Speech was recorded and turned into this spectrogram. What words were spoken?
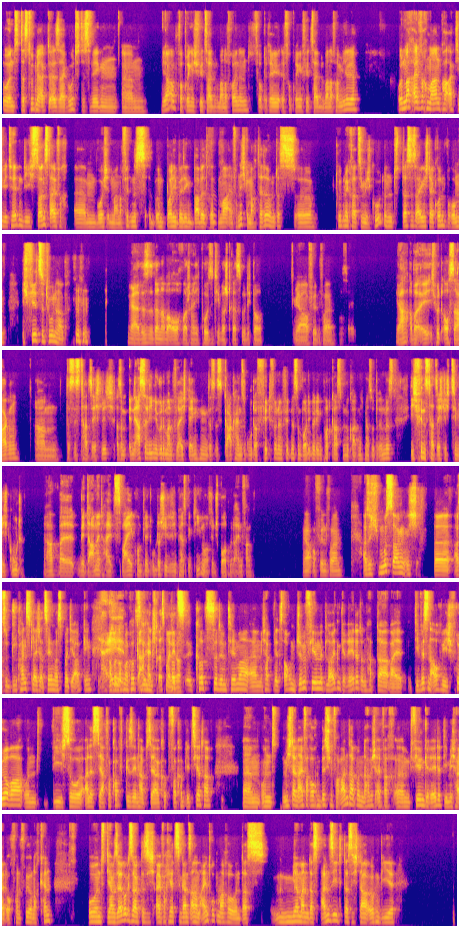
Und das tut mir aktuell sehr gut. Deswegen, ähm, ja, verbringe ich viel Zeit mit meiner Freundin, verbringe, verbringe viel Zeit mit meiner Familie und mache einfach mal ein paar Aktivitäten, die ich sonst einfach, ähm, wo ich in meiner Fitness- und Bodybuilding-Bubble drin war, einfach nicht gemacht hätte. Und das äh, tut mir gerade ziemlich gut. Und das ist eigentlich der Grund, warum ich viel zu tun habe. ja, das ist dann aber auch wahrscheinlich positiver Stress, würde ich behaupten. Ja, auf jeden Fall. Ja, aber ich würde auch sagen, ähm, das ist tatsächlich, also in erster Linie würde man vielleicht denken, das ist gar kein so guter Fit für einen Fitness- und Bodybuilding-Podcast, wenn du gerade nicht mehr so drin bist. Ich finde es tatsächlich ziemlich gut. Ja, weil wir damit halt zwei komplett unterschiedliche Perspektiven auf den Sport mit einfangen. Ja, auf jeden Fall. Also ich muss sagen, ich, äh, also du kannst gleich erzählen, was bei dir abging. Ja, ey, aber nochmal kurz, gar zu dem, Stress, kurz, kurz zu dem Thema. Ähm, ich habe jetzt auch im Gym viel mit Leuten geredet und habe da, weil die wissen auch, wie ich früher war und wie ich so alles sehr verkopft gesehen habe, sehr verkompliziert habe. Ähm, und mich dann einfach auch ein bisschen verrannt habe und da habe ich einfach äh, mit vielen geredet, die mich halt auch von früher noch kennen. Und die haben selber gesagt, dass ich einfach jetzt einen ganz anderen Eindruck mache und dass mir man das ansieht, dass ich da irgendwie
